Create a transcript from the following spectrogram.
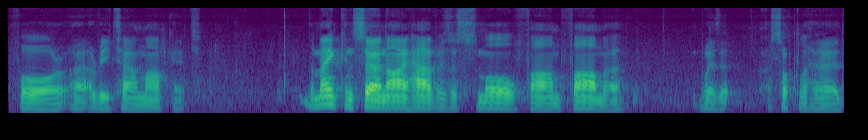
for uh, a retail market. The main concern I have as a small farm farmer with a suckler herd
